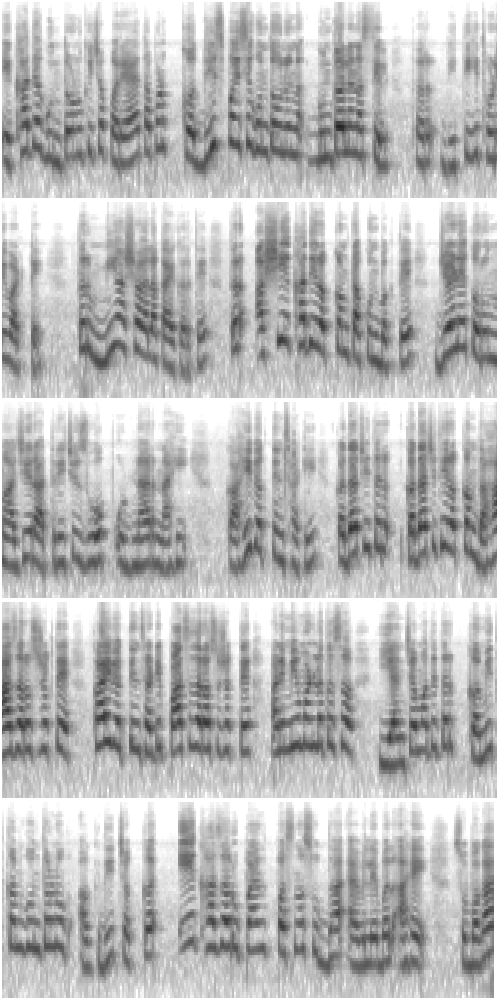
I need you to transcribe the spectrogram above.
एखाद्या गुंतवणुकीच्या पर्यायात आपण कधीच पैसे गुंतवले न- गुंतवले नसतील तर भीती ही थोडी वाटते. तर मी अशा वेळेला काय करते तर अशी एखादी रक्कम टाकून बघते जेणेकरून माझी रात्रीची झोप उडणार नाही. काही व्यक्तींसाठी कदाचित कदाचित ही रक्कम दहा हजार असू शकते काही व्यक्तींसाठी पाच हजार असू शकते. आणि मी म्हणलं तसं यांच्यामध्ये तर कमीत कमी गुंतवणूक अगदी चक्क एक हजार रुपयांपासून सुद्धा अवेलेबल आहे. सो बघा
